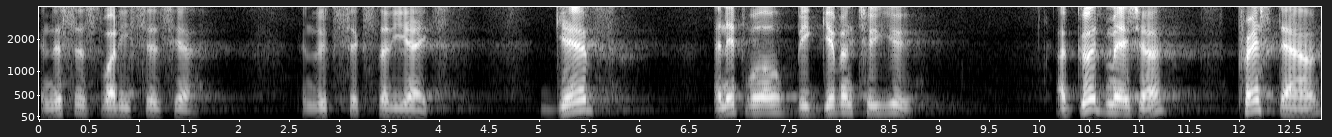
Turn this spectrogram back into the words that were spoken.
And this is what he says here in Luke 6:38. Give and it will be given to you. A good measure, pressed down,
